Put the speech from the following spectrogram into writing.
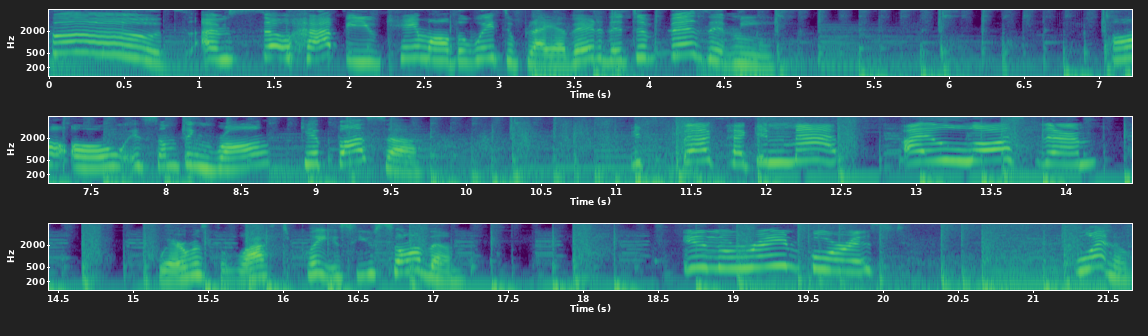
Boots! I'm so happy you came all the way to Playa Verde to visit me. Uh-oh, is something wrong? ¿Qué pasa? It's backpack and map! I lost them! Where was the last place you saw them? Bueno,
